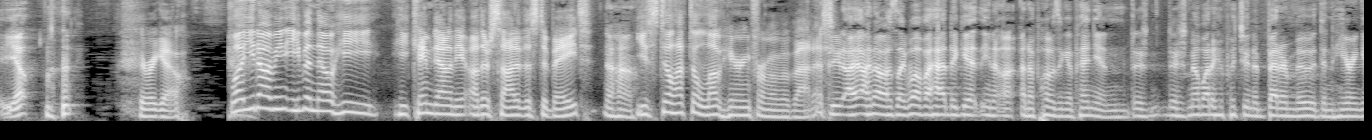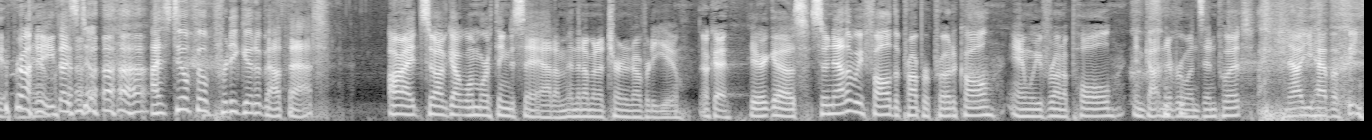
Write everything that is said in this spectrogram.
yep. Here we go. Well, you know, I mean, even though he he came down on the other side of this debate, Uh-huh. you still have to love hearing from him about it. Dude, I, I know. I was like, well, if I had to get you know an opposing opinion, there's there's nobody who puts you in a better mood than hearing it from him. Right. I still I still feel pretty good about that. All right, so I've got one more thing to say, Adam, and then I'm going to turn it over to you. Okay. Here it goes. So now that we've followed the proper protocol and we've run a poll and gotten everyone's input, Now you have a fee.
